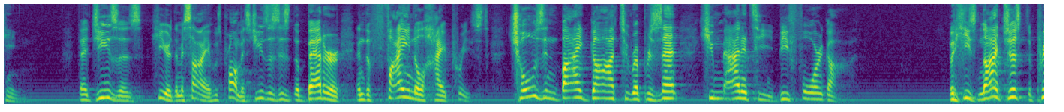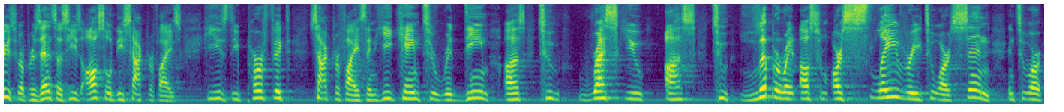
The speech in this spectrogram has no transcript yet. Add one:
king. That Jesus, here, the Messiah, who's promised, Jesus is the better and the final high priest, chosen by God to represent humanity before God. But he's not just the priest who represents us, he's also the sacrifice. He is the perfect sacrifice, and he came to redeem us, to rescue us, to liberate us from our slavery to our sin and to our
